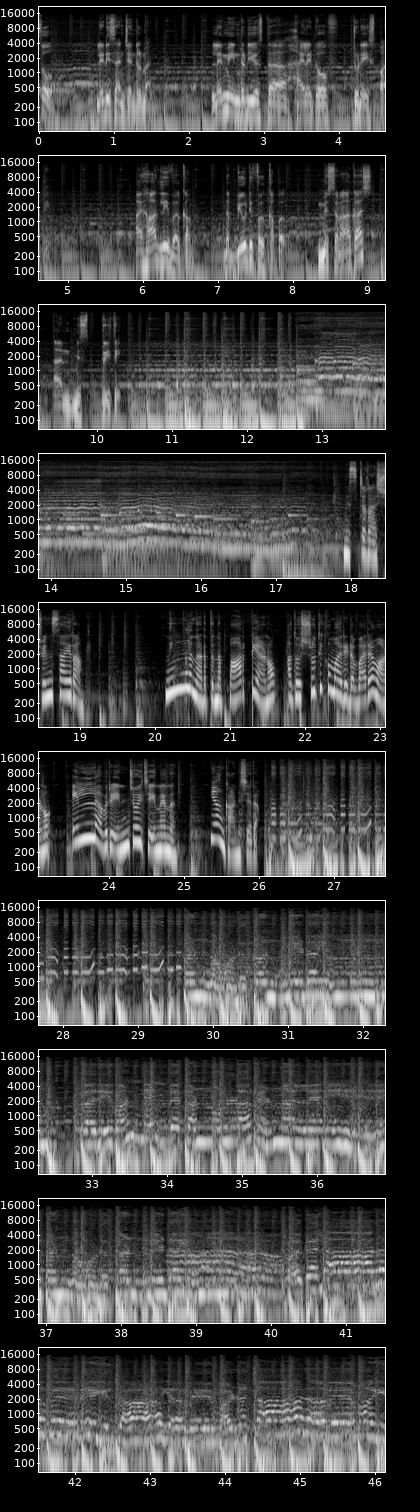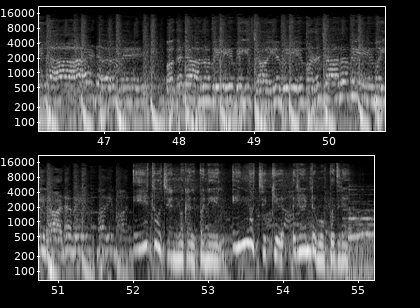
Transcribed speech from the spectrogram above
So, ladies and gentlemen, let me introduce the highlight of today's party. I heartily welcome the beautiful couple, Mr. Akash and Miss Preeti. Mister Ashwin Sairam നിങ്ങൾ നടത്തുന്ന പാർട്ടിയാണോ അതോ ശ്രുതികുമാരിയുടെ വരവാണോ എല്ലാവരും enjoy ചെയ്യുന്നതെന്ന് ഞാൻ കാണിച്ചുതരാം കണ്ണുള്ള പെണ്ണല്ലേ നീ? ഏതോ ജന്മകൽപ്പനയിൽ ഇന്നുച്ചയ്ക്ക് രണ്ട് മുപ്പതിന്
